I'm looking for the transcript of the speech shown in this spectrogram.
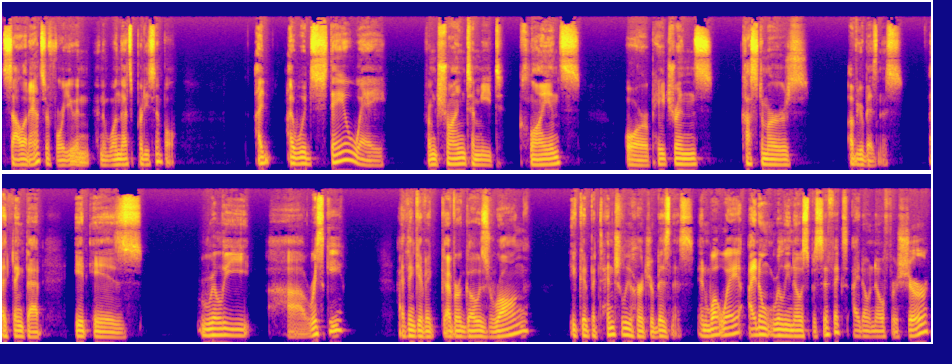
solid answer for you, and, and one that's pretty simple. I I would stay away from trying to meet clients or patrons, customers of your business. I think that it is really uh, risky. I think if it ever goes wrong, it could potentially hurt your business. In what way? I don't really know specifics. I don't know for sure,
